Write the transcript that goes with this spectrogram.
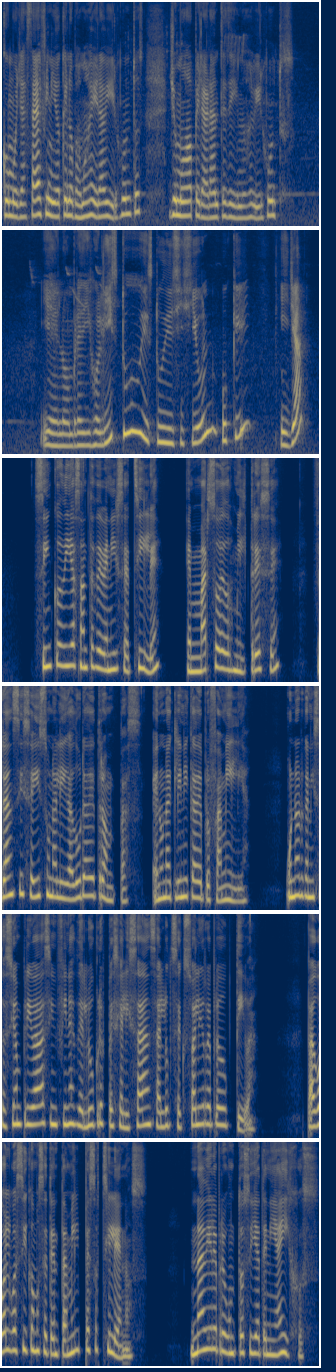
como ya está definido que nos vamos a ir a vivir juntos, yo me voy a operar antes de irnos a vivir juntos. Y el hombre dijo, listo, es tu decisión, ok, y ya. Cinco días antes de venirse a Chile, en marzo de 2013, Francis se hizo una ligadura de trompas en una clínica de Profamilia, una organización privada sin fines de lucro especializada en salud sexual y reproductiva. Pagó algo así como 70 mil pesos chilenos. Nadie le preguntó si ya tenía hijos,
